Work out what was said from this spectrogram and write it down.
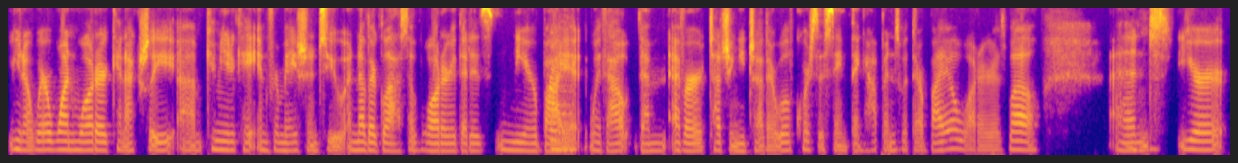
you know where one water can actually um, communicate information to another glass of water that is nearby right. it without them ever touching each other. Well, of course, the same thing happens with our bio water as well. And mm-hmm. your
